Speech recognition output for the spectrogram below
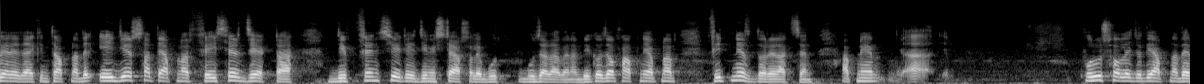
বেড়ে যায়, কিন্তু আপনাদের এজের সাথে আপনার ফেসের যে একটা ডিফারেন্সিয়েট এই জিনিসটা আসলে বোঝা যাবে না। বিকজ অফ আপনি আপনার ফিটনেস ধরে রাখছেন। আপনি পুরুষ হলে যদি আপনাদের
